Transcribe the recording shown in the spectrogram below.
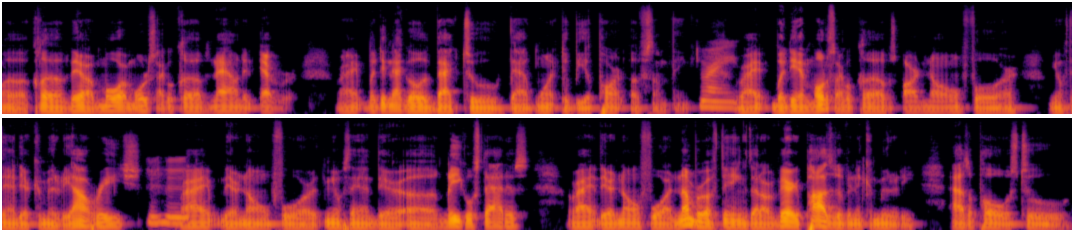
uh, clubs, there are more motorcycle clubs now than ever, right? But then that goes back to that want to be a part of something, Right. right? But then motorcycle clubs are known for, you know what I'm saying, their community outreach, Mhm. right? They're known for, you know what I'm saying, their uh, legal status, right? They're known for a number of things that are very positive in the community as opposed to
